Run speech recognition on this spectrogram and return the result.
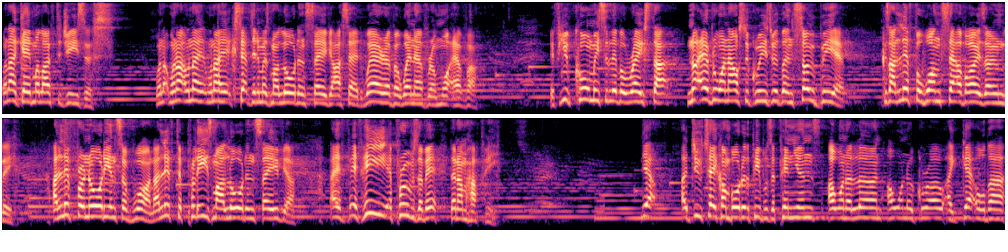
when I gave my life to Jesus, when I, when I, when I, when I accepted him as my Lord and Savior, I said, wherever, whenever, and whatever. If you've called me to live a race that not everyone else agrees with, then so be it. Because I live for one set of eyes only. I live for an audience of one. I live to please my Lord and Savior. If, if He approves of it, then I'm happy. Yeah, I do take on board other people's opinions. I want to learn. I want to grow. I get all that.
